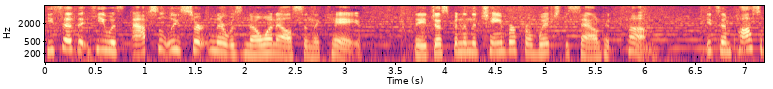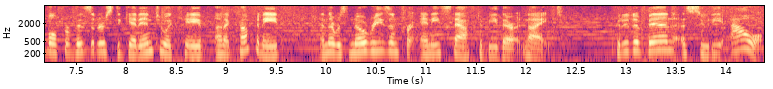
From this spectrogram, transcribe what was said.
He said that he was absolutely certain there was no one else in the cave. They had just been in the chamber from which the sound had come. It's impossible for visitors to get into a cave unaccompanied, and there was no reason for any staff to be there at night. Could it have been a sooty owl?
